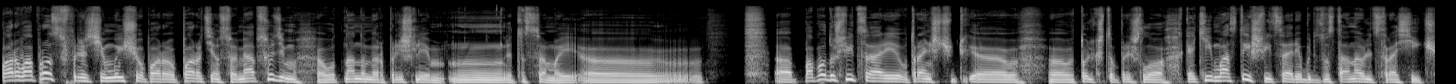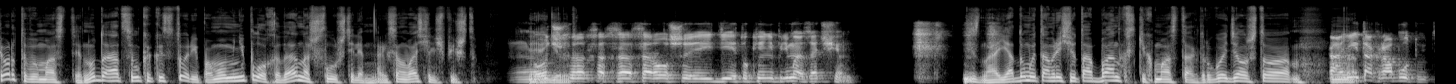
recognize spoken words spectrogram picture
Пару вопросов, прежде чем мы еще пару, пару тем с вами обсудим. Вот на номер пришли этот самый... Э, э, по поводу Швейцарии, вот раньше чуть э, э, только что пришло. Какие мосты Швейцария будет восстанавливать с Россией? Чертовы мосты. Ну да, отсылка к истории. По-моему, неплохо, да, наши слушатели? Александр Васильевич пишет. Очень хорошая идея, только я не понимаю, зачем. Не знаю, я думаю, там речь идет о банковских мостах. Другое дело, что... Они и так работают.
